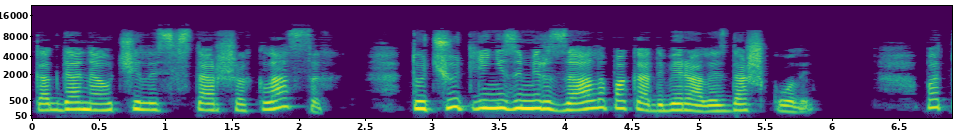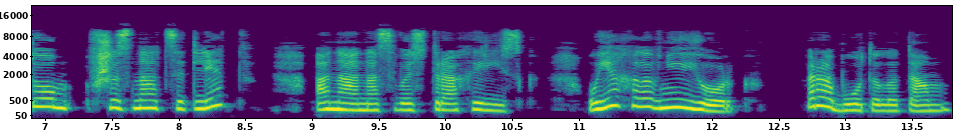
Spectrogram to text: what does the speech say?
Когда она училась в старших классах, то чуть ли не замерзала, пока добиралась до школы. Потом, в шестнадцать лет, она на свой страх и риск уехала в Нью-Йорк, работала там,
